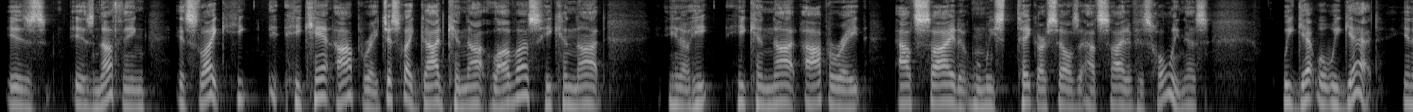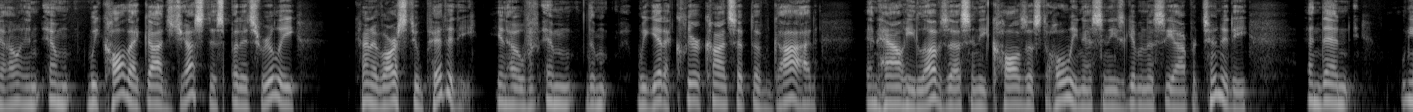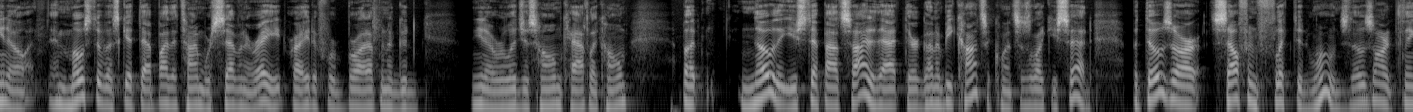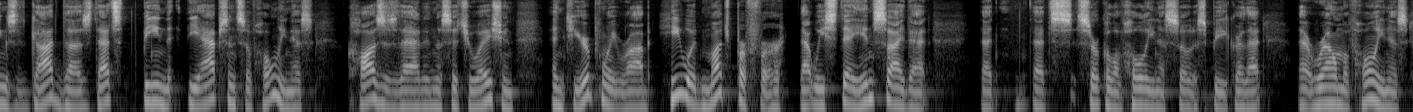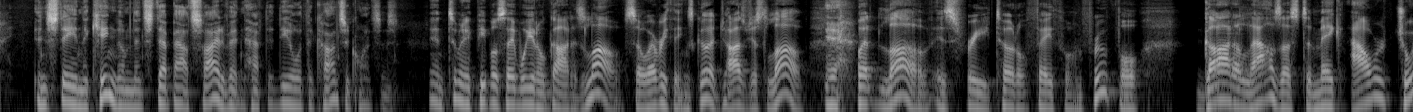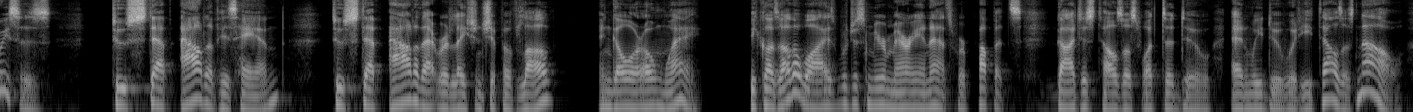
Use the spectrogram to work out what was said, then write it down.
is is nothing. It's like he he can't operate. Just like God cannot love us, he cannot, you know, he he cannot operate outside of when we take ourselves outside of his holiness. We get what we get, you know, and and we call that God's justice, but it's really kind of our stupidity, you know, and the, we get a clear concept of God and how he loves us and he calls us to holiness and he's given us the opportunity. And then, you know, and most of us get that by the time we're seven or eight, right? If we're brought up in a good, you know, religious home, Catholic home. But know that you step outside of that, there are going to be consequences, like you said. But those are self inflicted wounds. Those aren't things that God does. That's being the absence of holiness causes that in the situation. And to your point, Rob, he would much prefer that we stay inside that that that circle of holiness, so to speak, or that that realm of holiness, and stay in the kingdom than step outside of it and have to deal with the consequences. And too many people say, well, you know, God is love, so everything's good. God's just love. Yeah. But love is free, total, faithful, and fruitful. God allows us to make our choices to step out of his hand, to step out of that relationship of love and go our own way. Because otherwise, we're just mere marionettes. We're puppets. God just tells us what to do and we do what he tells us. No,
